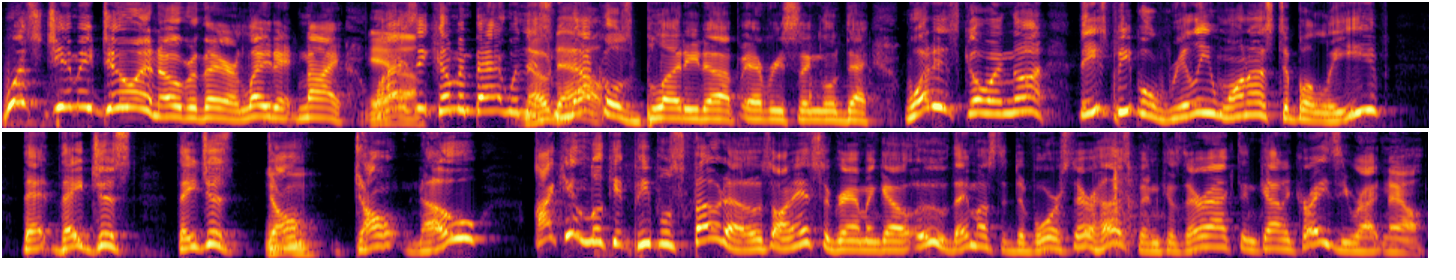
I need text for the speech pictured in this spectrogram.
what's Jimmy doing over there late at night? Why Yeah. is he coming back with No his doubt. knuckles bloodied up every single day? What is going on? These people really want us to believe that they just they just don't don't know. I can look at people's photos on Instagram and go, "Ooh, they must have divorced their husband because they're acting kind of crazy right now."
